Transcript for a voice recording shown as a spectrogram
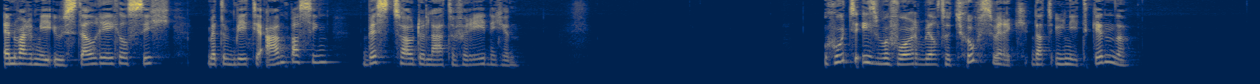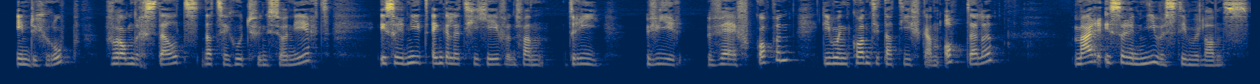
en waarmee uw stelregels zich, met een beetje aanpassing, best zouden laten verenigen. Goed is bijvoorbeeld het groepswerk dat u niet kende. In de groep, verondersteld dat zij goed functioneert, is er niet enkel het gegeven van drie, vier, vijf koppen die men kwantitatief kan optellen, maar is er een nieuwe stimulans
